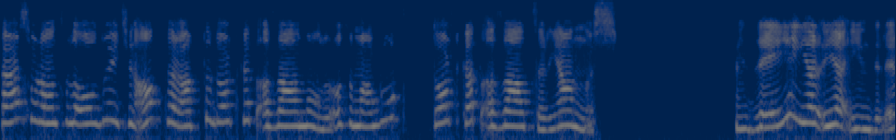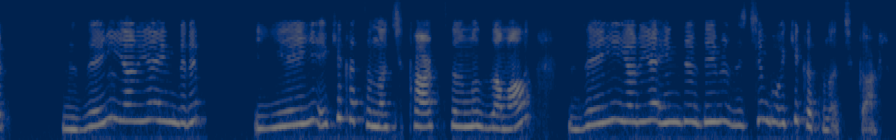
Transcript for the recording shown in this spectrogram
Ters orantılı olduğu için alt tarafta 4 kat azalma olur. O zaman bu 4 kat azaltır. Yanlış. Z'yi yarıya indirip Z'yi yarıya indirip Y'yi iki katına çıkarttığımız zaman Z'yi yarıya indirdiğimiz için bu iki katına çıkar.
